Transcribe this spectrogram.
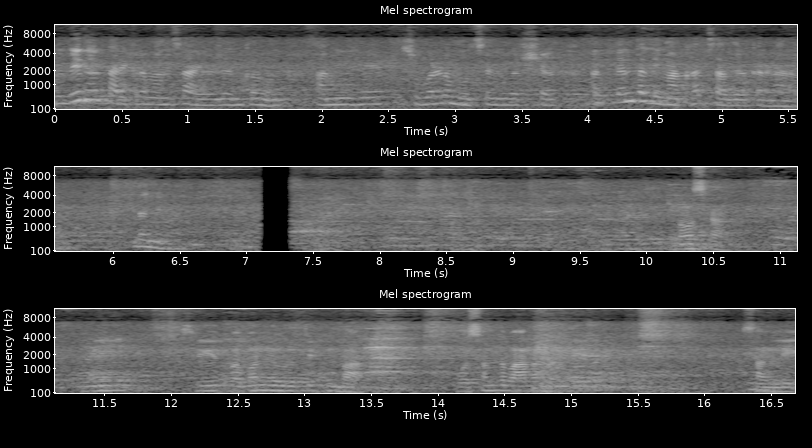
विविध कार्यक्रमांचं आयोजन करून आम्ही हे सुवर्ण महोत्सवी वर्ष अत्यंत दिमाखात साजरं करणार आहोत. धन्यवाद. नमस्कार. मी श्री बबन निवृत्ती कुंभार वसंत बाल मंदिर सांगली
